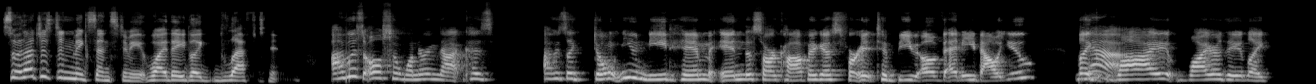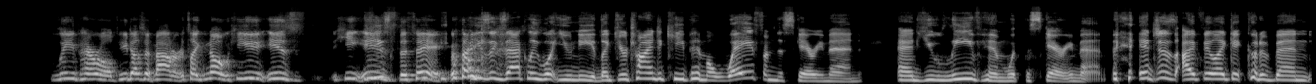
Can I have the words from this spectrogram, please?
So that just didn't make sense to me why they like left him. I was also wondering that because I was like, don't you need him in the sarcophagus for it to be of any value? Like, Yeah. why why are they like leave Harold? He doesn't matter. It's like, no, he is he is He's- the thing. Like, He's exactly what you need. Like you're trying to keep him away from the scary men and you leave him with the scary men. It just, I feel like it could have been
